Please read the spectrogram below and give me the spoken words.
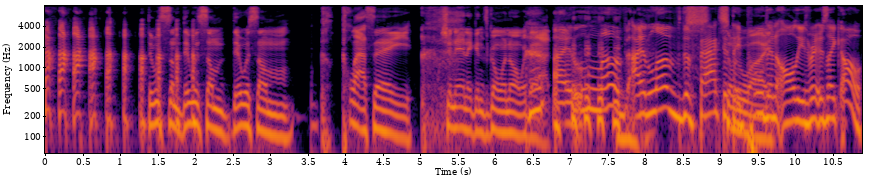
there was some. There was some. There was some c- class A shenanigans going on with that. I love, I love the fact that So they pulled I. in all these. It's like, oh,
